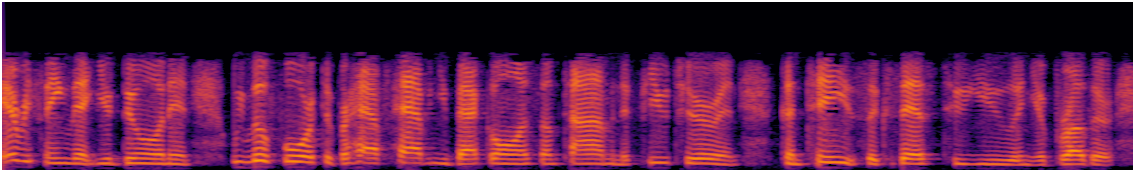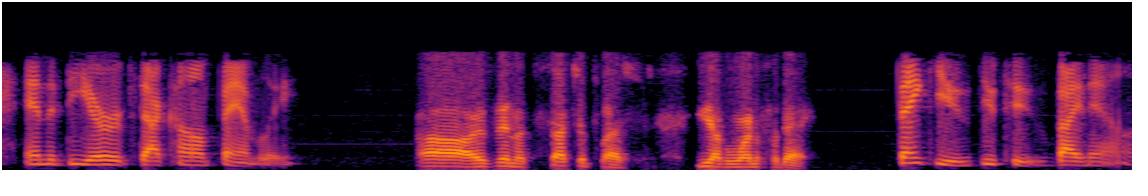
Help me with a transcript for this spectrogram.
everything that you're doing, and we look forward to perhaps having you back on sometime in the future. And continued success to you and your brother and the dherbs.com family. Oh, it's been a, such a pleasure. You have a wonderful day. Thank you. You too. Bye now.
